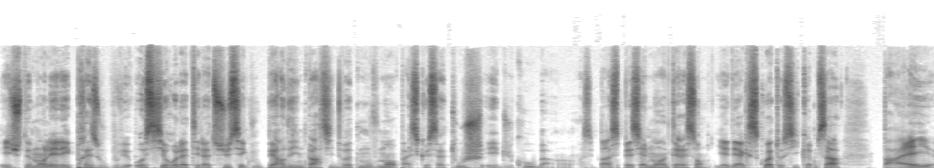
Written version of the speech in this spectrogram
Et justement, les leg press, vous pouvez aussi relater là-dessus, c'est que vous perdez une partie de votre mouvement parce que ça touche et du coup, bah, c'est pas spécialement intéressant. Il y a des axe squats aussi comme ça, pareil,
